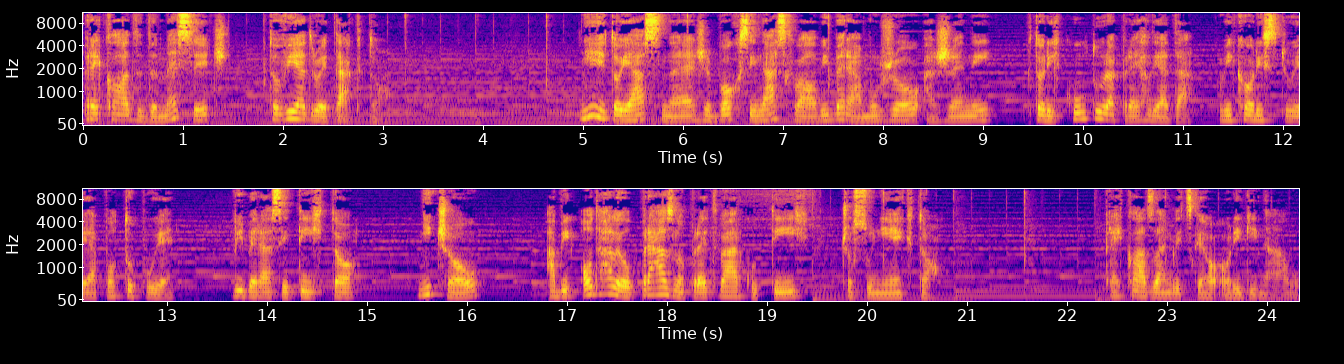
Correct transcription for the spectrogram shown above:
Preklad The Message to vyjadruje takto. Nie je to jasné, že Boh si nás chvál vyberá mužov a ženy, ktorých kultúra prehliada, vykoristuje a potupuje. Vyberá si týchto ničov, aby odhalil prázdno pretvárku tých, čo sú niekto preklad z anglického originálu.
